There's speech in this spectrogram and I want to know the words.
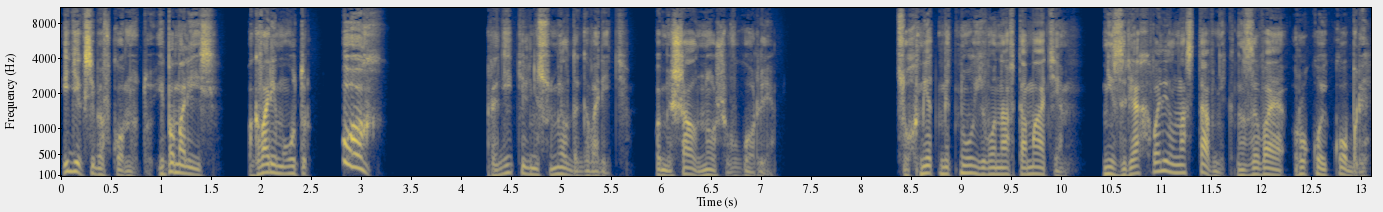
Иди к себе в комнату и помолись. Поговорим утро...» «Ох!» Родитель не сумел договорить. Помешал нож в горле. Сухмед метнул его на автомате. Не зря хвалил наставник, называя рукой кобры.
